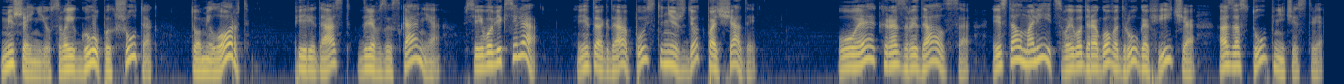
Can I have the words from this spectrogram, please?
мишенью своих глупых шуток, то милорд передаст для взыскания все его векселя, и тогда пусть не ждет пощады. Уэк разрыдался и стал молить своего дорогого друга Фича о заступничестве.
